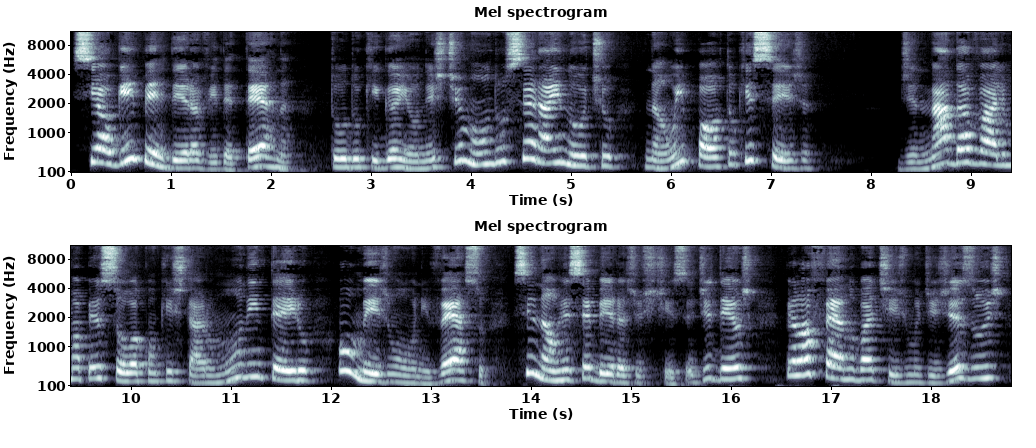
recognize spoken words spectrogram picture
Se alguém perder a vida eterna, tudo o que ganhou neste mundo será inútil, não importa o que seja. De nada vale uma pessoa conquistar o mundo inteiro ou mesmo o universo se não receber a justiça de Deus pela fé no batismo de Jesus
